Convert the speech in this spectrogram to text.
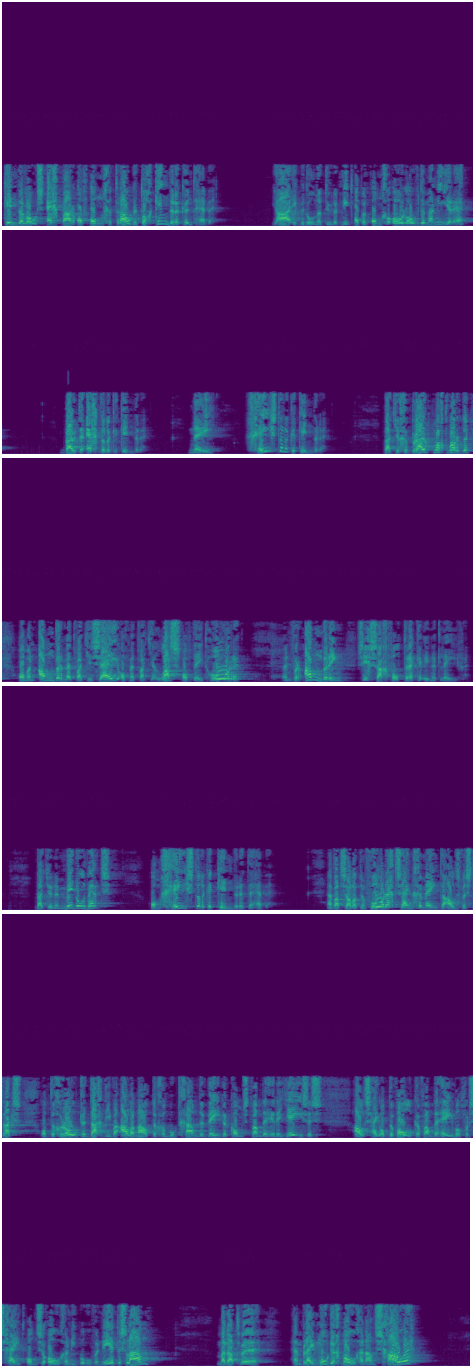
kinderloos echtpaar of ongetrouwde toch kinderen kunt hebben. Ja, ik bedoel natuurlijk niet op een ongeoorloofde manier, hè? Buitenechtelijke kinderen. Nee, geestelijke kinderen. Dat je gebruikt mocht worden om een ander met wat je zei of met wat je las of deed horen, een verandering zich zag voltrekken in het leven. Dat je een middel werd om geestelijke kinderen te hebben. En wat zal het een voorrecht zijn, gemeente, als we straks op de grote dag die we allemaal tegemoet gaan, de wederkomst van de Heere Jezus, als hij op de wolken van de hemel verschijnt, onze ogen niet behoeven neer te slaan, maar dat we hem blijmoedig mogen aanschouwen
